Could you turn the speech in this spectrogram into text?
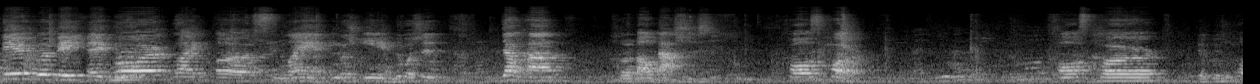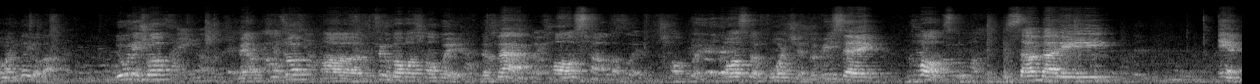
there would be a more like a slang English idiom. 如果是让他荷包大失血，cost her, cost her 有有听过吗？应该有吧。如果你说没有，你说呃这个包包超贵，the bag cost 超贵，超贵，cost a fortune. But we say cost somebody and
